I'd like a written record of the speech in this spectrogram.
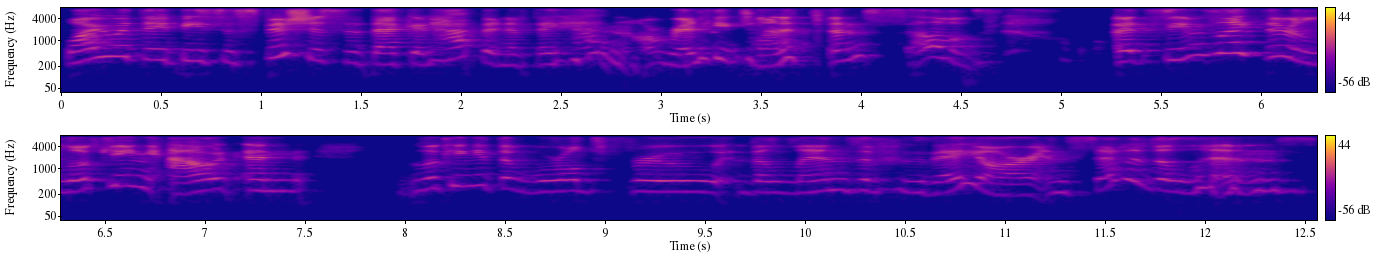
why would they be suspicious that that could happen if they hadn't already done it themselves? It seems like they're looking out and looking at the world through the lens of who they are instead of the lens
